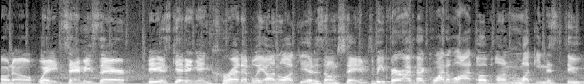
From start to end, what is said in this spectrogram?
Oh no. Wait, Sammy's there. He is getting incredibly unlucky at his own stadium. To be fair, I've had quite a lot of unluckiness too.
